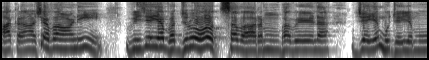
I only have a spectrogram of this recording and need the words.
ఆకాశవాణి విజయ వజ్రోత్సవారంభ వేళ జయము జయము.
